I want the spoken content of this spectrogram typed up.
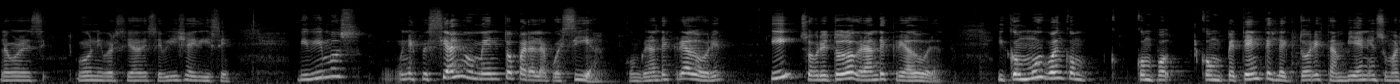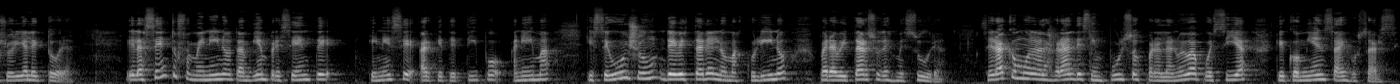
la Univers- Universidad de Sevilla, y dice, vivimos un especial momento para la poesía, con grandes creadores y sobre todo grandes creadoras, y con muy buen com- compo- competentes lectores también, en su mayoría lectoras. El acento femenino también presente en ese arquetipo anima que según Jung debe estar en lo masculino para evitar su desmesura. Será como uno de los grandes impulsos para la nueva poesía que comienza a esbozarse.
